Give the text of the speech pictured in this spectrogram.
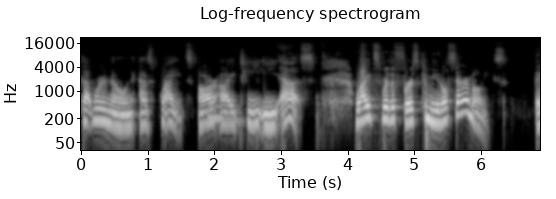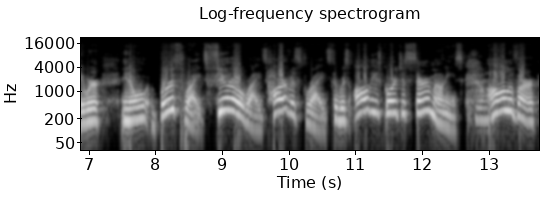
that were known as rites. R I T E S. Rites were the first communal ceremonies. They were, you know, birth rites, funeral rites, harvest rites. There was all these gorgeous ceremonies. Yeah. All of our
